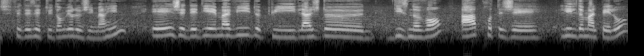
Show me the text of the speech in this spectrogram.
J'ai fait des études en biologie marine et j'ai dédié ma vie depuis l'âge de 19 ans à protéger l'île de Malpelo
